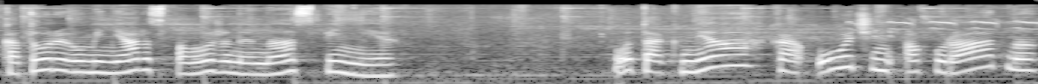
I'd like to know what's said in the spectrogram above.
которые у меня расположены на спине. Вот так мягко, очень аккуратно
